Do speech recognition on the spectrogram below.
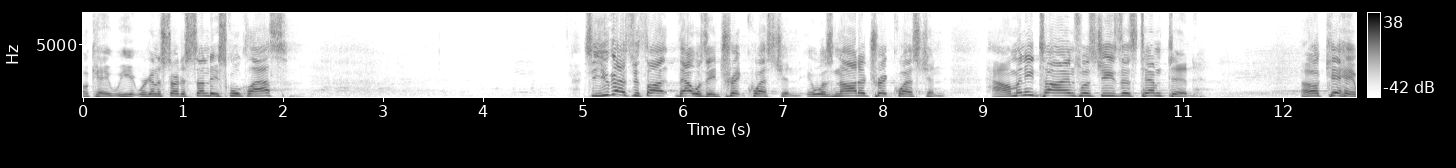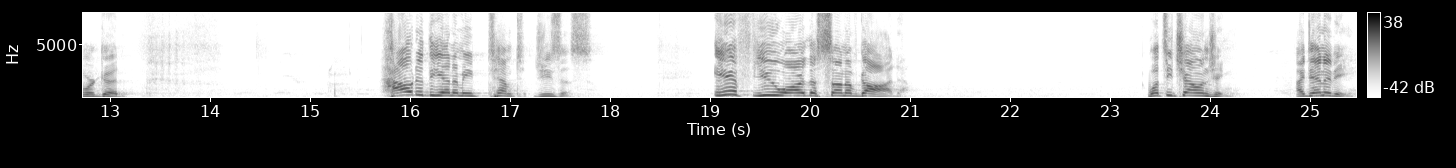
Okay, we, we're going to start a Sunday school class. See, you guys thought that was a trick question. It was not a trick question. How many times was Jesus tempted? Okay, we're good. How did the enemy tempt Jesus? If you are the Son of God, what's he challenging? Identity.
